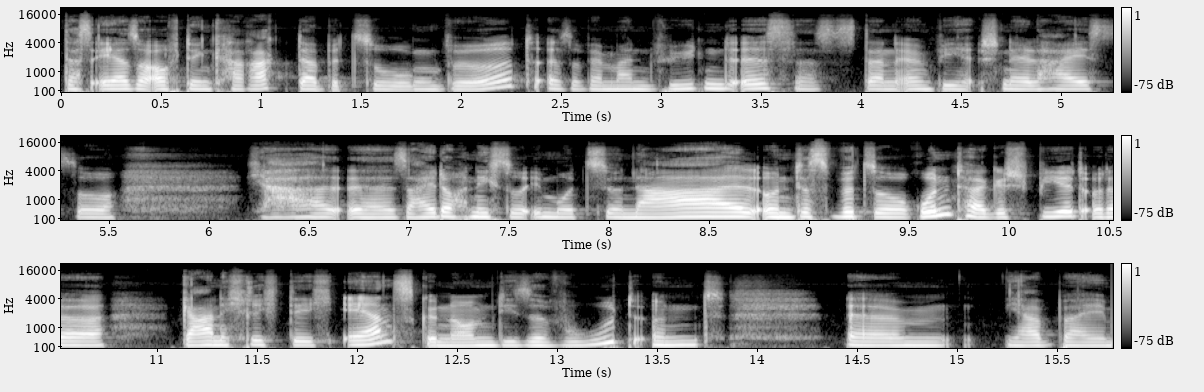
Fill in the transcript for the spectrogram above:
dass eher so auf den Charakter bezogen wird. Also wenn man wütend ist, dass es dann irgendwie schnell heißt, so, ja, äh, sei doch nicht so emotional und das wird so runtergespielt oder gar nicht richtig ernst genommen, diese Wut. Und ähm, ja, bei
